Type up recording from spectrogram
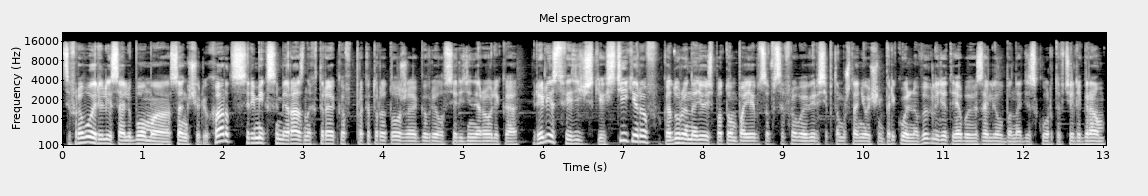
цифровой релиз альбома Sanctuary Hearts с ремиксами разных треков, про которые тоже говорил в середине ролика, релиз физических стикеров, которые, надеюсь, потом появятся в цифровой версии, потому что они очень прикольно выглядят, я бы их залил бы на Discord и в Telegram,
